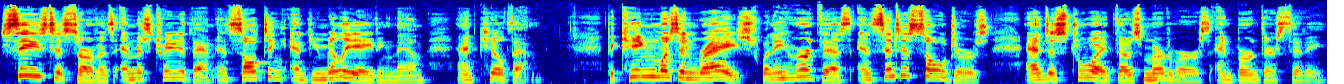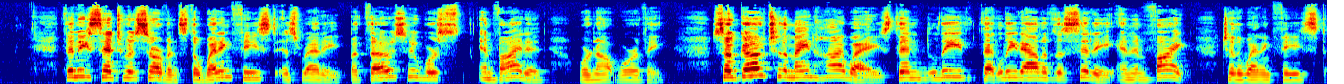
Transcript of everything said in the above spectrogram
seized his servants and mistreated them, insulting and humiliating them, and killed them. The king was enraged when he heard this and sent his soldiers and destroyed those murderers and burned their city. Then he said to his servants, The wedding feast is ready, but those who were invited were not worthy. So go to the main highways, then lead that lead out of the city, and invite to the wedding feast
